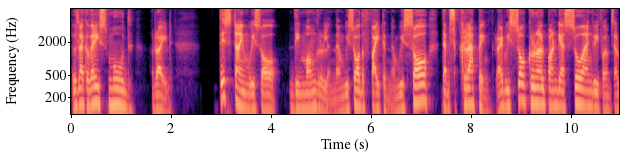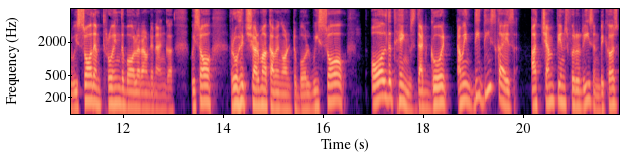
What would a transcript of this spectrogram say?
It was like a very smooth ride. This time we saw the mongrel in them. We saw the fight in them. We saw them scrapping, right? We saw Krunal Pandya so angry for himself. We saw them throwing the ball around in anger. We saw Rohit Sharma coming on to bowl. We saw all the things that go in. I mean, the, these guys are champions for a reason because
